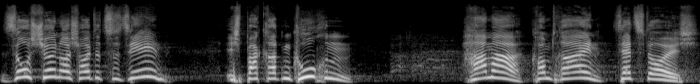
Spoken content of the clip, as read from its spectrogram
so schön euch heute zu sehen. Ich back gerade einen Kuchen. Hammer, kommt rein, setzt euch.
